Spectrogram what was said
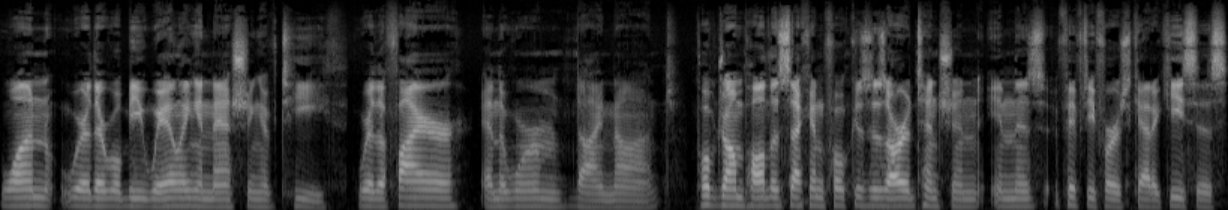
one where there will be wailing and gnashing of teeth, where the fire and the worm die not. Pope John Paul II focuses our attention in this 51st catechesis,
